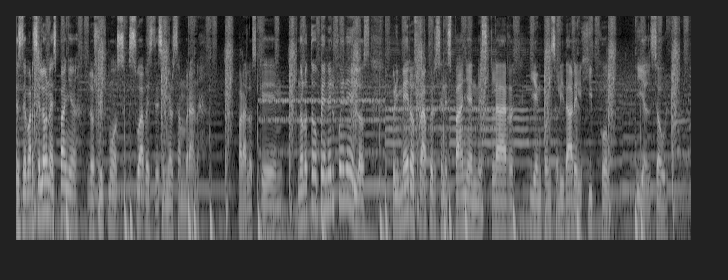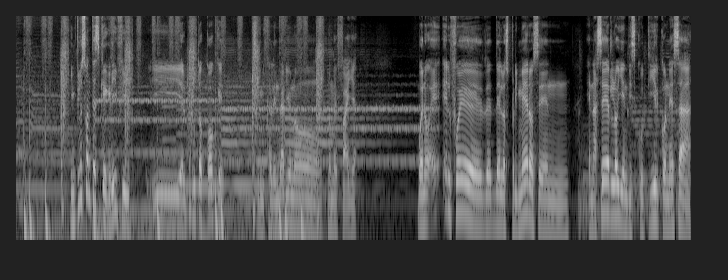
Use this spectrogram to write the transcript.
Desde Barcelona, España, los ritmos suaves de señor Zambrana. Para los que no lo topen, él fue de los primeros rappers en España en mezclar y en consolidar el hip hop y el soul. Incluso antes que Griffey y el puto Coque, si mi calendario no, no me falla. Bueno, e- él fue de, los primeros en, en hacerlo y en discutir con esa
